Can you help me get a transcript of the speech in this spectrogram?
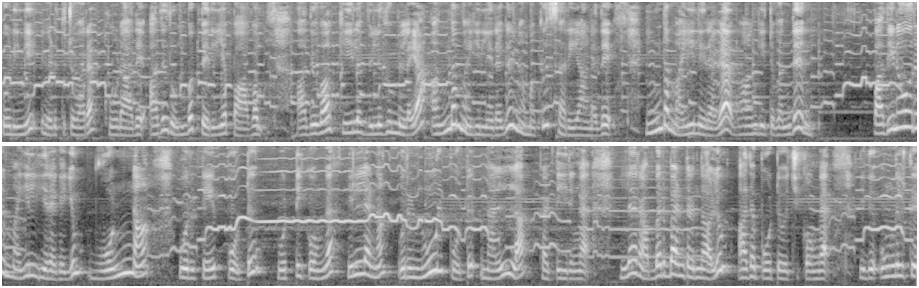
பிடுங்கி எடுத்துட்டு வரக்கூடாது. அது ரொம்ப பெரிய பாவம். அதுவா கீழே விழுகும் இல்லையா? அந்த மயிலிறகு நமக்கு சரியானது. இந்த மயிலிறக வாங்கிட்டு வந்து பதினோரு மயில் இறகையும் ஒன்றா ஒரு டேப் போட்டு ஒட்டிக்கோங்க. இல்லைன்னா ஒரு நூல் போட்டு நல்லா கட்டிடுங்க. இல்லை ரப்பர் பேண்ட் இருந்தாலும் அதை போட்டு வச்சுக்கோங்க. இது உங்களுக்கு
